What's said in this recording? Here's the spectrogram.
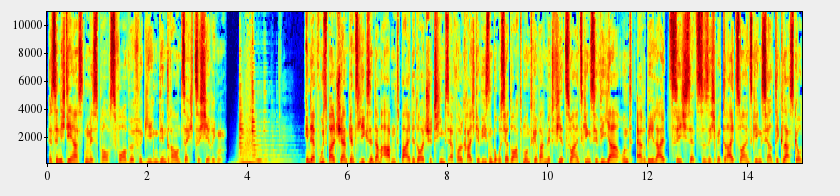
Es sind nicht die ersten Missbrauchsvorwürfe gegen den 63-Jährigen. In der Fußball Champions League sind am Abend beide deutsche Teams erfolgreich gewesen. Borussia Dortmund gewann mit 4 zu 1 gegen Sevilla und RB Leipzig setzte sich mit 3 zu 1 gegen Celtic Glasgow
